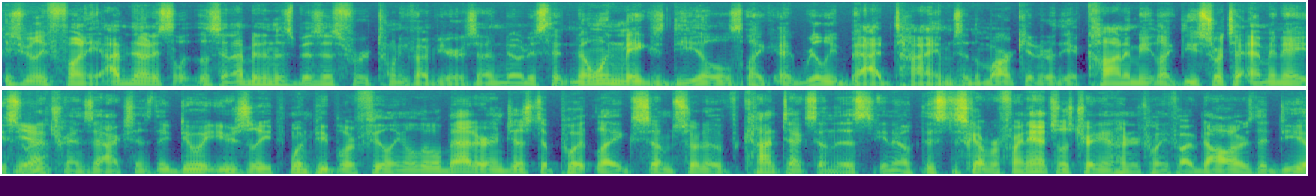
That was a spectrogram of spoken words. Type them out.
is really funny. I've noticed. Listen, I've been in this business for 25 years, and I've noticed that no one makes deals like at really bad times in the market or the economy, like these sorts of M and A sort yeah. of transactions. They do it usually when people are feeling a little better. And just to put like some sort of context on this, you know, this Discover Financial is trading 125 dollars. The deal,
